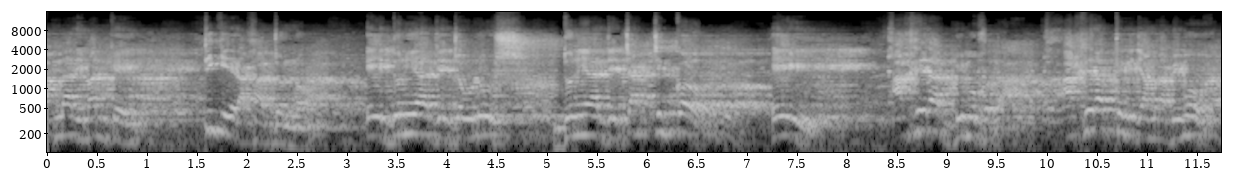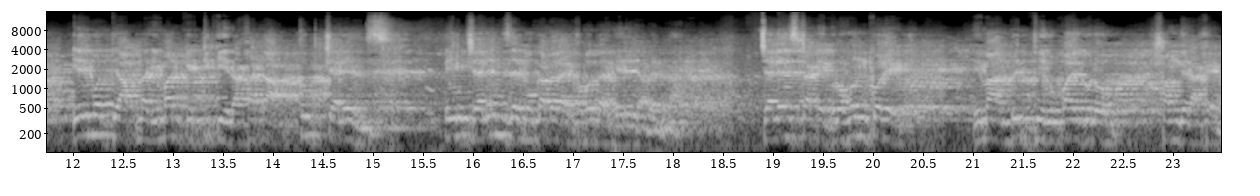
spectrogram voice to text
আপনার ইমানকে টিকিয়ে রাখার জন্য এই দুনিয়ার যে জৌলুস, দুনিয়ার যে চাকচিক্য, এই আখেরাত বিমুখতা আখেরাত থেকে যে আমরা বিমুখ, এর মধ্যে আপনার ইমানকে টিকিয়ে রাখাটা খুব চ্যালেঞ্জ এই চ্যালেঞ্জের মোকাবেলায় খবরদার হেরে যাবেন না। চ্যালেঞ্জটাকে গ্রহণ করে ইমান বৃদ্ধির উপায়গুলো সঙ্গে রাখেন।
